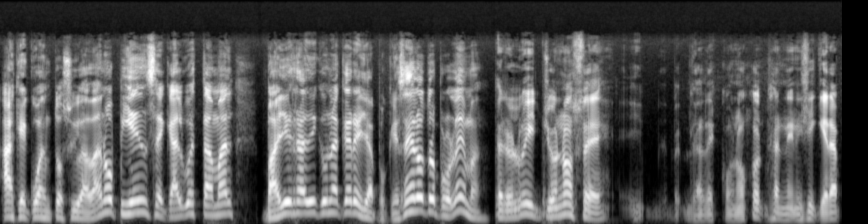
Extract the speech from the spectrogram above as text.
a que cuanto ciudadano piense que algo está mal, vaya y radique una querella? Porque ese es el otro problema. Pero Luis, yo no sé, la desconozco, o sea, ni, ni siquiera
